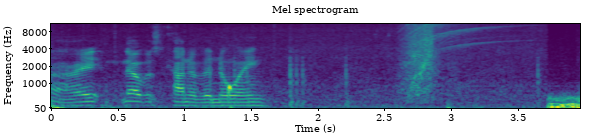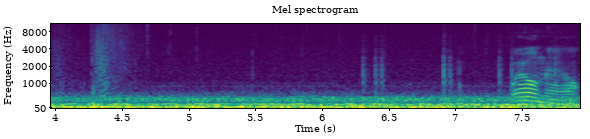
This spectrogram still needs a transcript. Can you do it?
Alright, that was kind of annoying. Well now.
